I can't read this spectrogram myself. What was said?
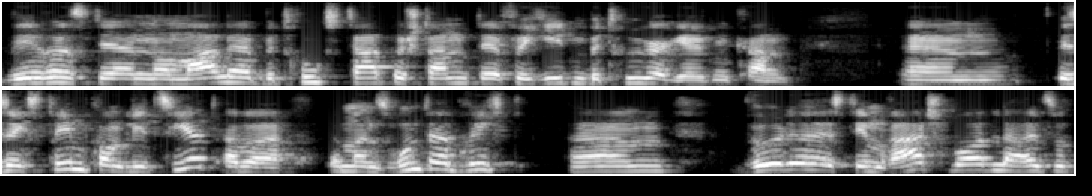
wäre es der normale Betrugstatbestand, der für jeden Betrüger gelten kann. Ähm, ist extrem kompliziert, aber wenn man es runterbricht, ähm, würde es dem Radsportler also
